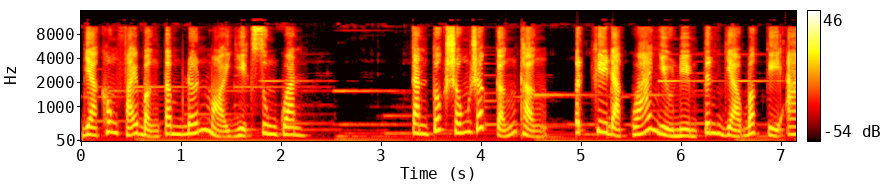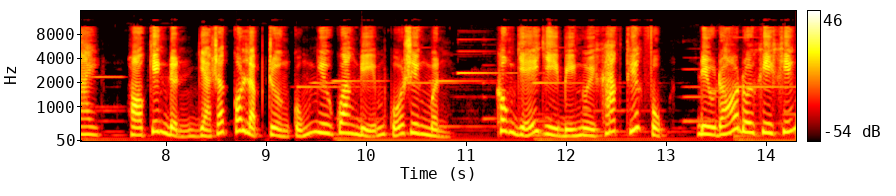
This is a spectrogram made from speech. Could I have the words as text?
và không phải bận tâm đến mọi việc xung quanh. Canh tuất sống rất cẩn thận, ít khi đặt quá nhiều niềm tin vào bất kỳ ai. Họ kiên định và rất có lập trường cũng như quan điểm của riêng mình. Không dễ gì bị người khác thuyết phục. Điều đó đôi khi khiến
